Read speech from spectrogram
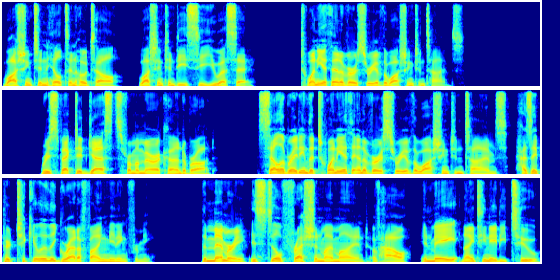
Washington Hilton Hotel, Washington, D.C., USA. 20th anniversary of the Washington Times. Respected guests from America and abroad. Celebrating the 20th anniversary of the Washington Times has a particularly gratifying meaning for me. The memory is still fresh in my mind of how, in May 1982,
